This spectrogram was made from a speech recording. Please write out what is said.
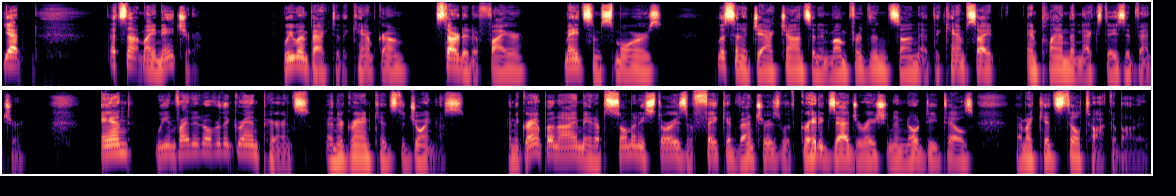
Yet, that's not my nature. We went back to the campground, started a fire, made some s'mores, listened to Jack Johnson and Mumford and Son at the campsite, and planned the next day's adventure. And we invited over the grandparents and their grandkids to join us. And the grandpa and I made up so many stories of fake adventures with great exaggeration and no details that my kids still talk about it.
